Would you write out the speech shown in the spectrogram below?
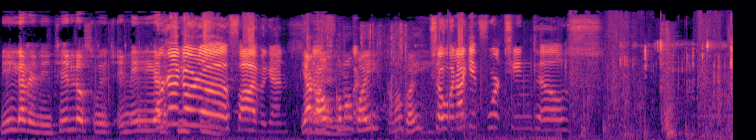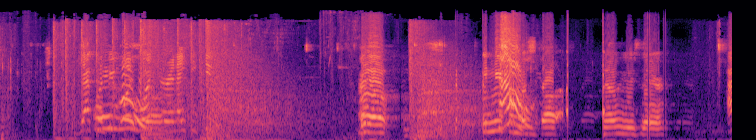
Then he got a Nintendo Switch, and then he got We're gonna go to five again. Yeah, go. Come on, boy. Come on, boy. So when I get 14 kills. Jack, if you win, you're an 82. Bro, uh, How? No, he's there. I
